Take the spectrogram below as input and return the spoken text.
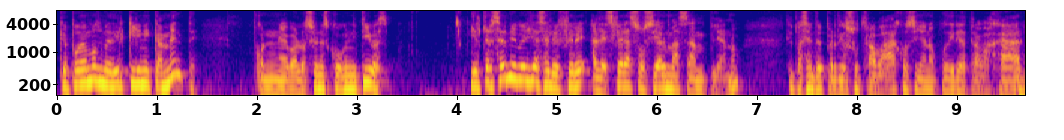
que podemos medir clínicamente con evaluaciones cognitivas. Y el tercer nivel ya se refiere a la esfera social más amplia, ¿no? Si el paciente perdió su trabajo, si ya no puede ir a trabajar,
